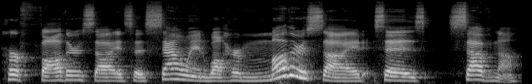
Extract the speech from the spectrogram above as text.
her father's side says Samhain while her mother's side says Savna.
